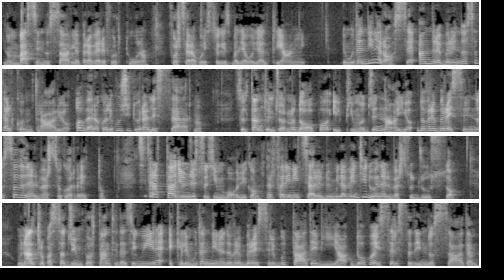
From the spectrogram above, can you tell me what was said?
non basta indossarle per avere fortuna. Forse era questo che sbagliavo gli altri anni. Le mutandine rosse andrebbero indossate al contrario, ovvero con le cuciture all'esterno. Soltanto il giorno dopo, il primo gennaio, dovrebbero essere indossate nel verso corretto. Si tratta di un gesto simbolico, per far iniziare il 2022 nel verso giusto. Un altro passaggio importante da seguire è che le mutandine dovrebbero essere buttate via dopo essere state indossate.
